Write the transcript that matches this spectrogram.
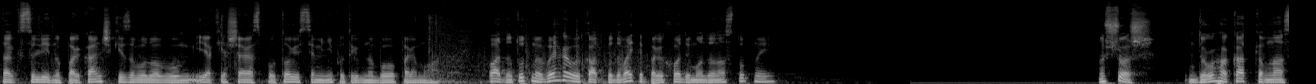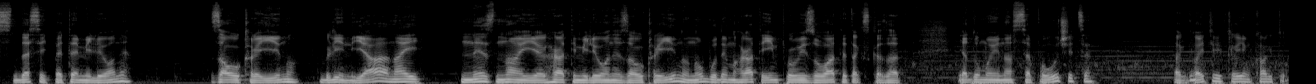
Так, солідно, парканчики забудовував, як я ще раз повторюся, мені потрібно було перемога. Ладно, тут ми виграли катку, давайте переходимо до наступної. Ну що ж, друга катка в нас 10 ПТ мільйони за Україну. Блін, я навіть не знаю, як грати мільйони за Україну, ну будемо грати імпровізувати, так сказати. Я думаю, у нас все вийде. Так, давайте відкриємо карту.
